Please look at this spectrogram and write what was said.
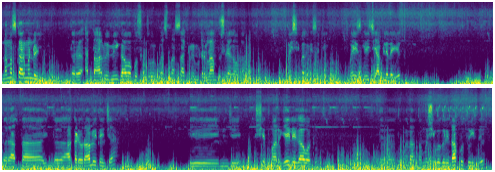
नमस्कार मंडळी. तर आता आलो आहे मी गावापासून जवळपास पाच सहा किलोमीटर लांब दुसऱ्या गावाला. म्हैशी बघण्यासाठी म्हैस घ्यायची आपल्याला एक. तर आता इथं आकड्यावर आलो आहे त्यांच्या. हे म्हणजे शेतमाल घ्यायले गावातून. तर तुम्हाला आता म्हशी वगैरे दाखवतो इथं.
